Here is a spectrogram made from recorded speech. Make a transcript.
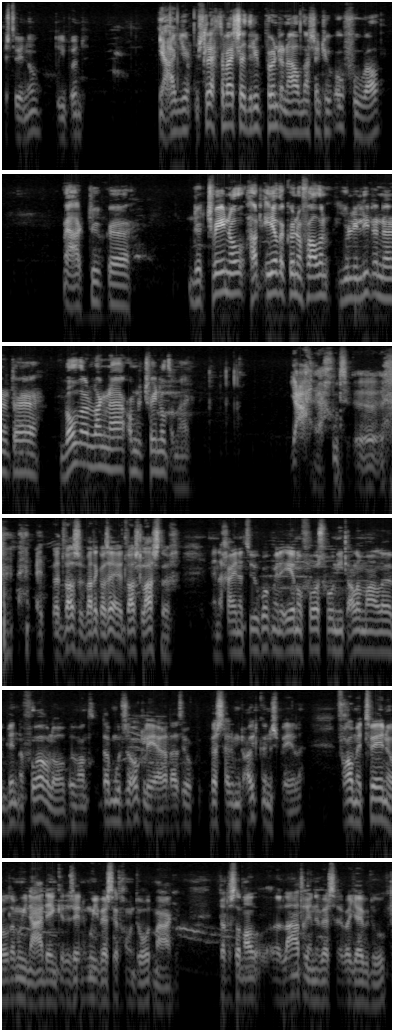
is 2-0, drie punten. Ja, je slechte wedstrijd drie punten halen, dat is natuurlijk ook voetbal. Maar ja, natuurlijk, uh, de 2-0 had eerder kunnen vallen. Jullie lieten het uh, wel lang na om de 2-0 te maken. Ja, ja goed. Uh, het, was, wat ik al zei, het was lastig. En dan ga je natuurlijk ook met de 1-0 voorsprong niet allemaal blind naar voren lopen. Want dat moeten ze ook leren, dat je ook wedstrijden moet uit kunnen spelen. Vooral met 2-0, dan moet je nadenken. Dan moet je wedstrijd gewoon doodmaken. Dat is dan al later in de wedstrijd wat jij bedoelt.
